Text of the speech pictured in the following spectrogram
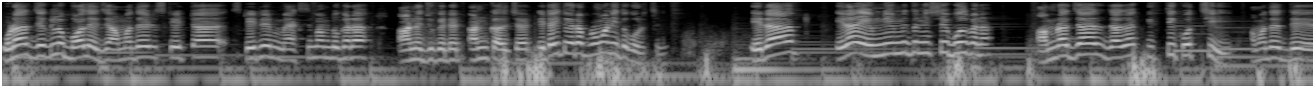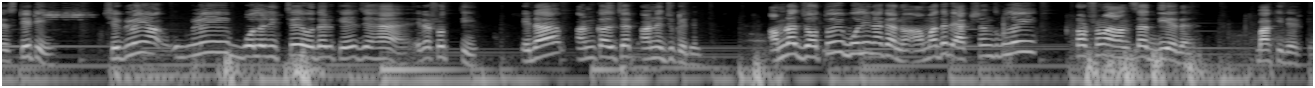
ওরা যেগুলো বলে যে, আমাদের স্টেটটা স্টেটের ম্যাক্সিমাম লোকেরা আনএডুকেটেড আনকালচার এটাই তো এরা প্রমাণিত করছে। এরা এরা এমনি এমনি তো নিশ্চয়ই বলবে না। আমরা যা যা যা কীর্তি করছি আমাদের স্টেটে সেগুলোই ওগুলোই বলে দিচ্ছে ওদেরকে যে হ্যাঁ এটা সত্যি। এটা আনকালচার আনএডুকেটেড আমরা যতই বলি না কেন, আমাদের অ্যাকশনস গুলোই সবসময় আনসার দিয়ে দেয় বাকিদেরকে।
